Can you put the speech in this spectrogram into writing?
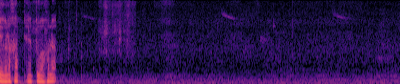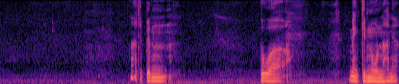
เจอแล้วครับ เจอตัวเขาแล้วน่าจะเป็นตัวแมงกินนูนนะครับเนี่ย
